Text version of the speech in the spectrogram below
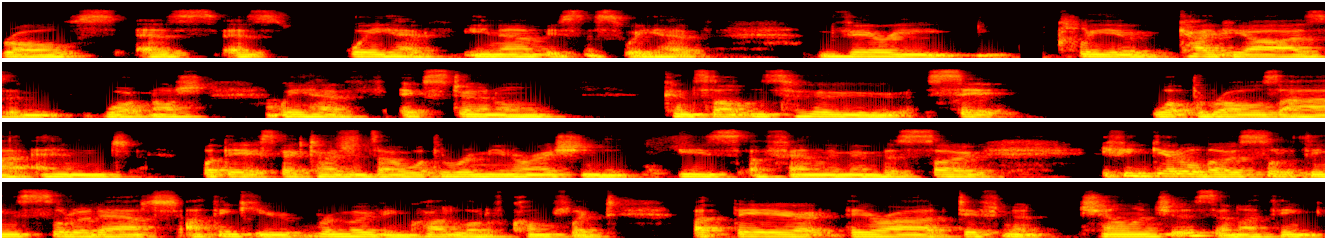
roles as as we have in our business. We have very clear KPIs and whatnot. We have external consultants who set what the roles are and what the expectations are, what the remuneration is of family members. So if you can get all those sort of things sorted out, I think you're removing quite a lot of conflict. But there, there are definite challenges, and I think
